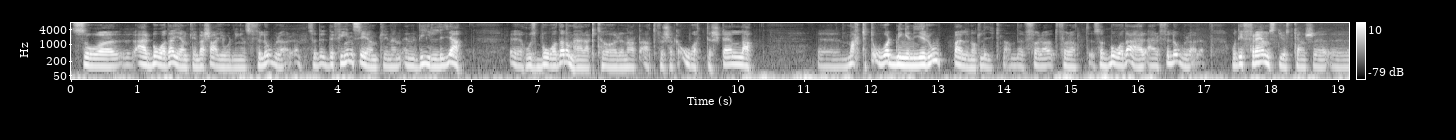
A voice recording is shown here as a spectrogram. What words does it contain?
så är båda egentligen Versaillesordningens förlorare. Så det, det finns egentligen en, en vilja eh, hos båda de här aktörerna att, att försöka återställa eh, maktordningen i Europa eller något liknande. För att, för att, så att båda är, är förlorare. Och det är främst just kanske eh,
